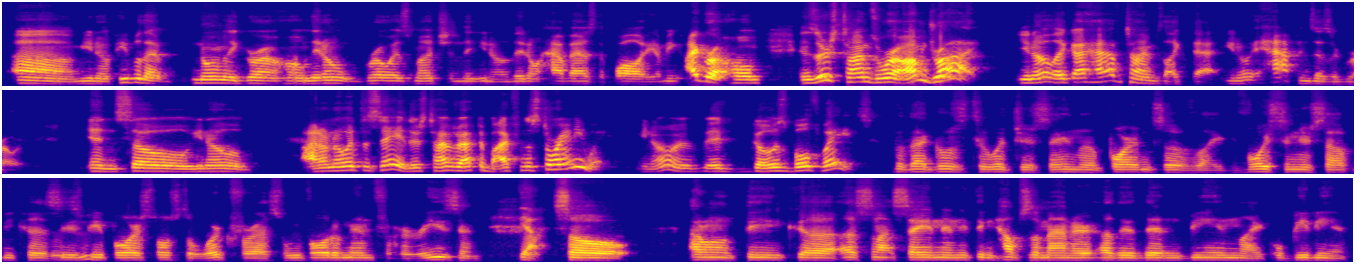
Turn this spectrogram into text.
Um, you know, people that normally grow at home, they don't grow as much and then you know they don't have as the quality. I mean, I grow at home and there's times where I'm dry, you know, like I have times like that. You know, it happens as a grower. And so, you know, I don't know what to say. There's times where I have to buy from the store anyway. You know, it, goes both ways. But that goes to what you're saying, the importance of like voicing yourself because these Mhm. people are supposed to work for us. We vote them in for a reason. Yeah. So I don't think uh, us not saying anything helps the matter other than being like obedient.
